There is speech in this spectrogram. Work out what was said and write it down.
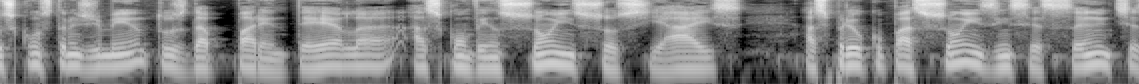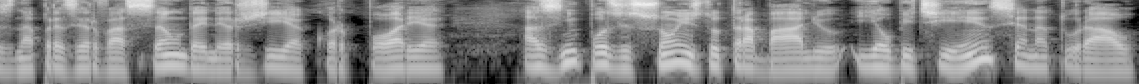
os constrangimentos da parentela, as convenções sociais, as preocupações incessantes na preservação da energia corpórea, as imposições do trabalho e a obediência natural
